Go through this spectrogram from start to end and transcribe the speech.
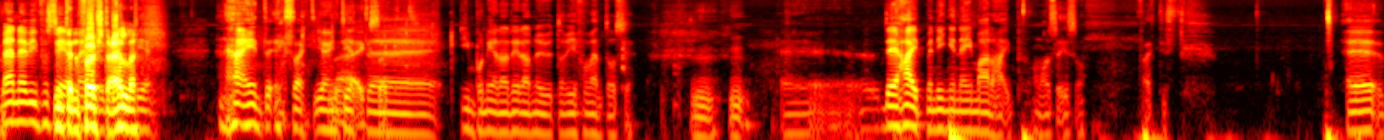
Men vi får se. Inte den första heller. Nej, inte exakt. Jag är inte Nej, jätte imponerad redan nu utan vi får vänta och se. Mm, mm. Eh, det är hype men det är ingen Neymar-hype om man säger så. Faktiskt. Eh,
